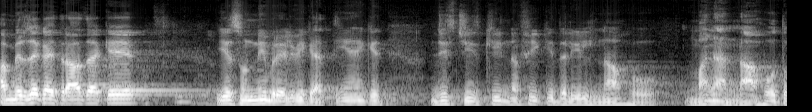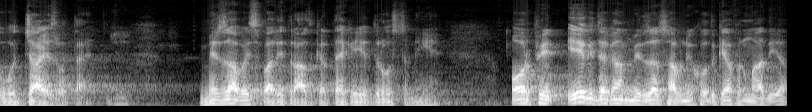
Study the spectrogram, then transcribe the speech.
अब मिर्ज़े का एतराज़ है कि ये सुन्नी बरेलवी कहती हैं कि जिस चीज़ की नफ़ी की दलील ना हो मना ना हो तो वो जायज़ होता है। मिर्ज़ा अब इस पर इतराज़ करता है कि ये दुरुस्त नहीं है। और फिर एक जगह मिर्ज़ा साहब ने खुद क्या फरमा दिया?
